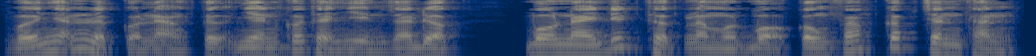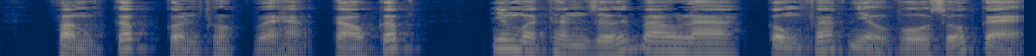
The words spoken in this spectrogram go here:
với nhãn lực của nàng tự nhiên có thể nhìn ra được, bộ này đích thực là một bộ công pháp cấp chân thần, phẩm cấp còn thuộc về hạng cao cấp, nhưng mà thần giới bao la, công pháp nhiều vô số kể,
